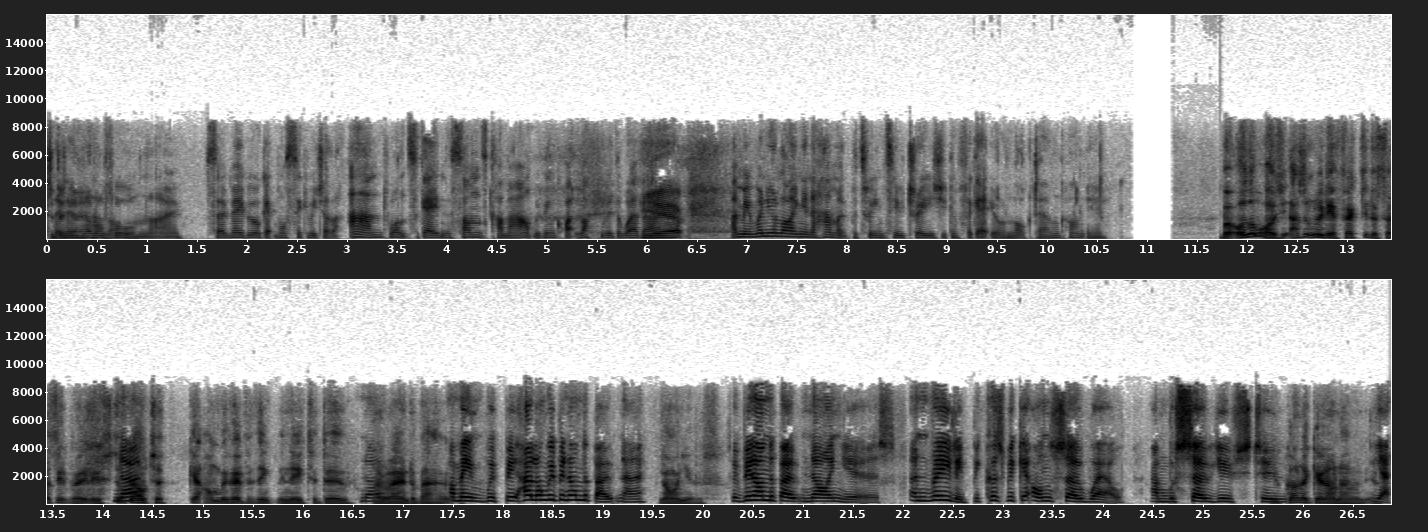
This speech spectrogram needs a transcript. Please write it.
Do they know don't how long for? No. So maybe we'll get more sick of each other. And once again, the sun's come out. We've been quite lucky with the weather. "Yep." I mean, when you're lying in a hammock between two trees, you can forget you're on lockdown, can't you? But otherwise, it hasn't really affected us, has it? Really, We've still No. been able to get on with everything we need to do No. around about I mean, we've been how long we've been on the boat now? nine years. We've been on the boat nine years, and really because we get on so well, and we're so used to You've got to get on, haven't you? yeah,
